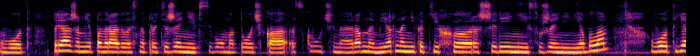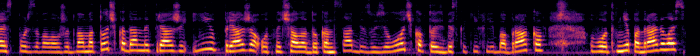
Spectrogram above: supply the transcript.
Вот. Пряжа мне понравилась на протяжении всего моточка, скрученная равномерно, никаких э, расширений и сужений не было. Вот, я использовала уже два моточка данной пряжи, и пряжа от начала до конца без узелочков, то есть без каких-либо браков. Вот, мне понравилось.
